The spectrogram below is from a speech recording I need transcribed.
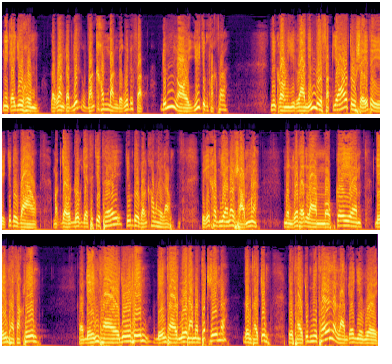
Ngay cả vua hùng là quan trọng nhất, vẫn không bằng được với đức phật. Đứng ngồi dưới chân phật thôi. Nhưng còn là những người phật giáo, tu sĩ thì chúng tôi vào, mặc dầu được giải thích như thế, chúng tôi vẫn không hài lòng. Vì cái không gian nó rộng nha mình có thể làm một cái ờ, điện thờ phật riêng ờ, điện thờ vua riêng, điện thờ người nào mình thích riêng đó đừng thờ chung. Vì thờ chung như thế là làm cho nhiều người,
